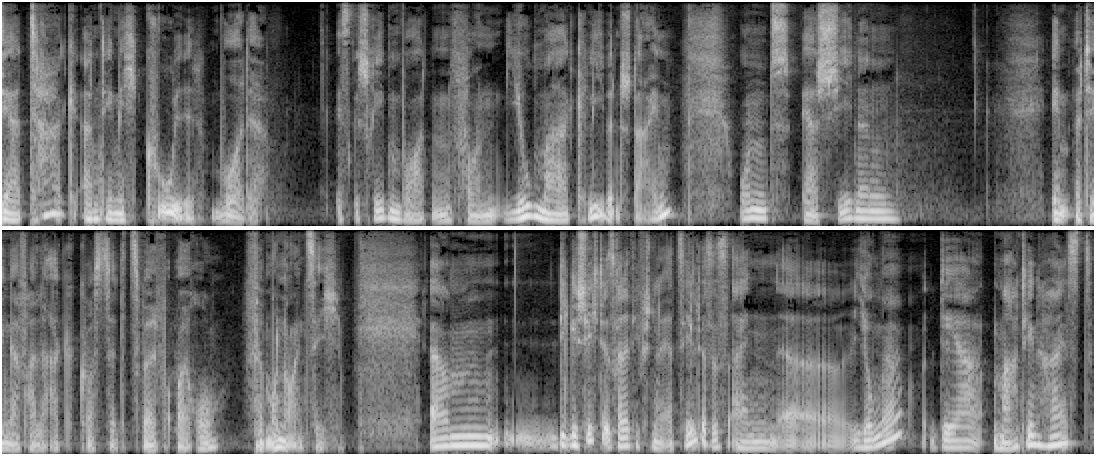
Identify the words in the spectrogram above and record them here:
Der Tag, an dem ich cool wurde, ist geschrieben worden von Juma Kliebenstein und erschienen im Oettinger Verlag, kostet 12,95 Euro. Ähm, die Geschichte ist relativ schnell erzählt. Es ist ein äh, Junge, der Martin heißt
